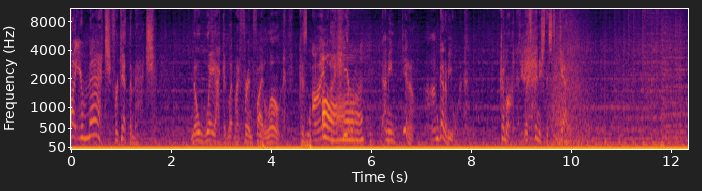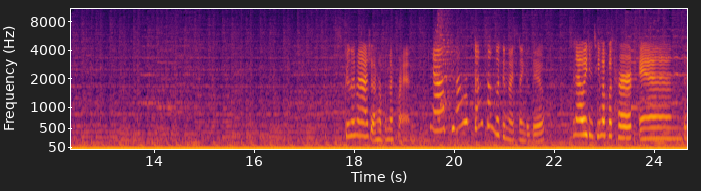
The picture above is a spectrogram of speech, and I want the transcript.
About your match? Forget the match. No way I could let my friend fight alone. Cause I'm a hero. I mean, you know, I'm gonna be one. Come on, let's finish this together. Screw the match, I'm helping my friend. Yeah, you know, that sounds like a nice thing to do. So now we can team up with Herc and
